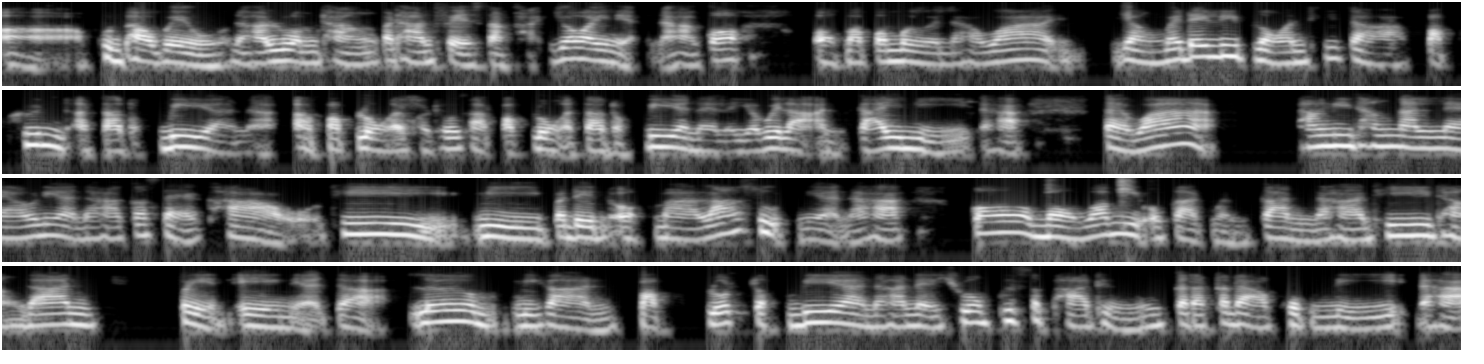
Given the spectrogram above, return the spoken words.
อคุณพาวเวลนะคะรวมทั้งประธานเฟดสาขาย่อยเนี่ยนะคะก็ออกมาประเมินนะคะว่ายังไม่ได้รีบร้อนที่จะปรับขึ้นอัตราดอกเบี้ยนะปรับลงขอโทษค่ะปรับลงอัตราดอกเบี้ยในระยะเวลาอันใกล้นี้นะคะแต่ว่าทั้งนี้ทั้งนั้นแล้วเนี่ยนะคะกระแสข่าวที่มีประเด็นออกมาล่าสุดเนี่ยนะคะก็มองว่ามีโอกาสเหมือนกันนะคะที่ทางด้านเฟดเองเนี่ยจะเริ่มมีการปรับ ลดดอกเบี้ยนะคะในช่วงพฤษภาถึงกรกฎาคมนี้นะคะ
